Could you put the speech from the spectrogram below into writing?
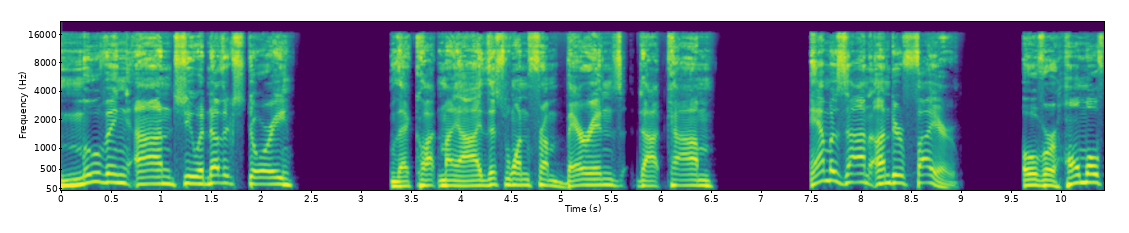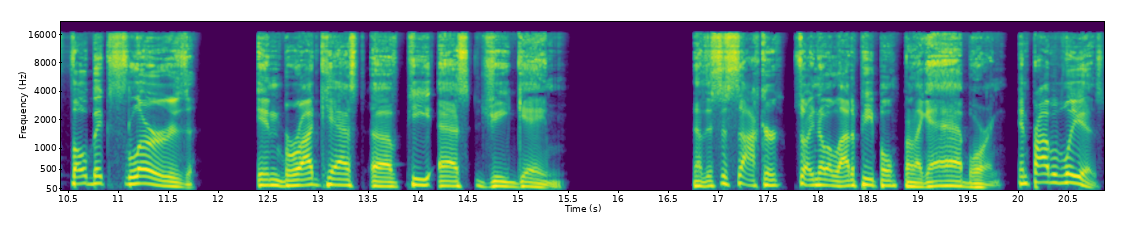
Moving on to another story that caught my eye. This one from Barron's.com. Amazon under fire over homophobic slurs in broadcast of PSG game. Now, this is soccer, so I know a lot of people are like, ah, boring, and probably is.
